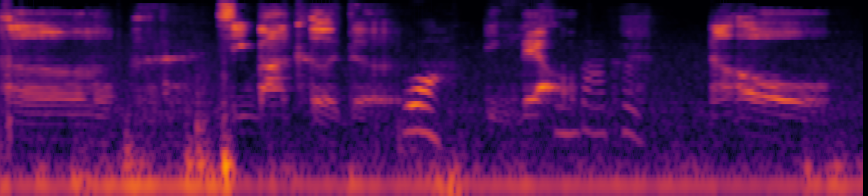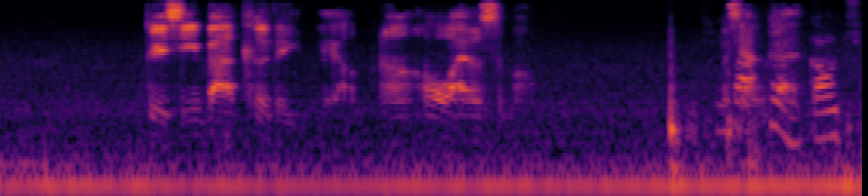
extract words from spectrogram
呃，星巴克的哇饮料，星巴克，然后对星巴克的饮料，然后还有什么？我想想看，很高级，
